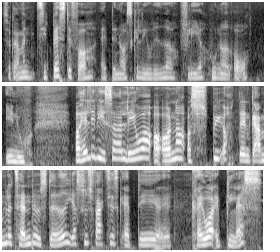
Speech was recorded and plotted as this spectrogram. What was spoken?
Så gør man sit bedste for, at den også kan leve videre flere hundrede år endnu. Og heldigvis så lever og ånder og spyr den gamle tante jo stadig. Jeg synes faktisk, at det øh, kræver et glas.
